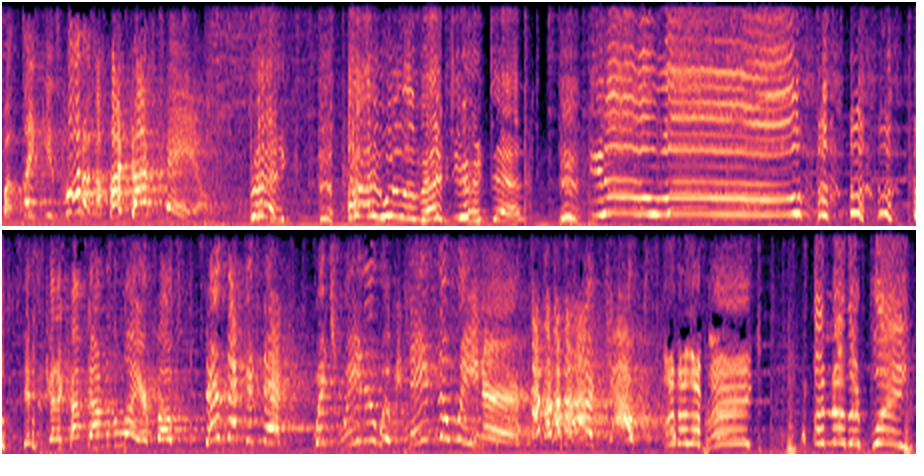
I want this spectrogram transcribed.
but Link is hot on the hot dog's tail. Frank! I will avenge your death! YOLO! This is gonna come down to the wire, folks. They're neck and neck. Which wiener will be named the wiener? Another plate! Another plate!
